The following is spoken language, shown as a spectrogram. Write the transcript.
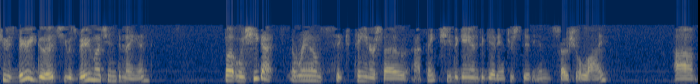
she was very good. She was very much in demand. But when she got around 16 or so, I think she began to get interested in social life. Um,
